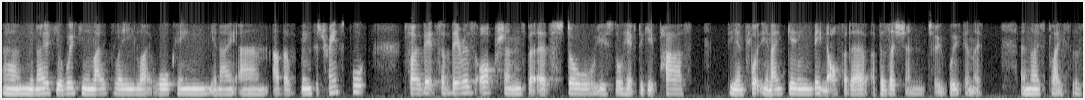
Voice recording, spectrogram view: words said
um, you know, if you're working locally, like walking, you know, um, other means of transport. So that's there is options, but it's still you still have to get past the employ, you know, getting being offered a, a position to work in the in those places.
